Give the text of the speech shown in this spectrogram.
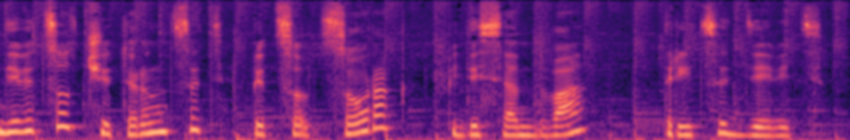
914 540 52 39.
